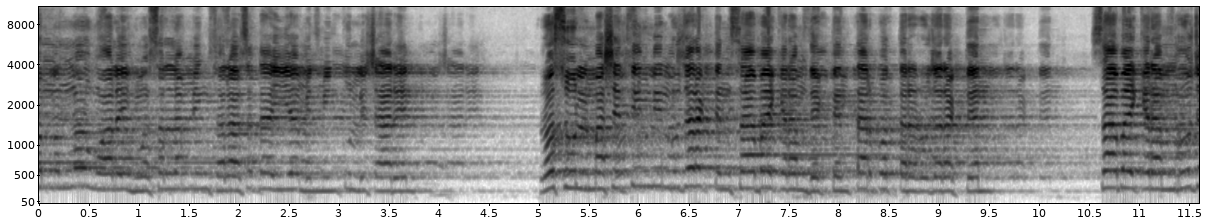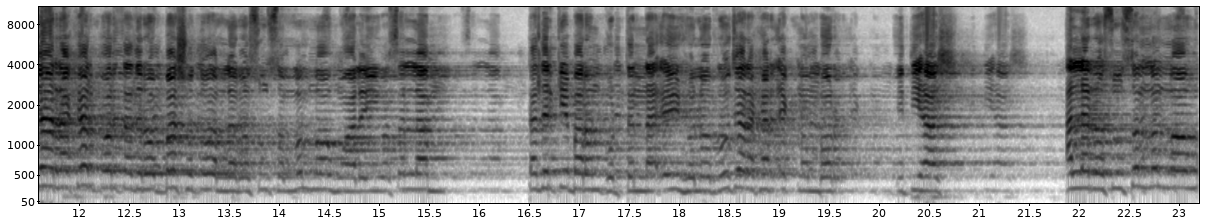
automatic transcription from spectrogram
সাল্লাল্লাহু আলাইহি ওয়াসাল্লাম মিন সালাসাতি আইয়ামিন মিন রসুল মাসে তিন দিন রোজা রাখতেন সাহাবাই কেরাম দেখতেন, তারপর তারা রোজা রাখতেন। সাহাবাই কেরাম রোজা রাখার পর তাদের অভ্যাস হতো আল্লাহ রসুল সাল্লাল্লাহু আলাইহি ওয়াসাল্লাম তাদেরকে বারণ করতেন না। এই হলো রোজা রাখার এক নম্বর ইতিহাস। আল্লাহ রসুল সাল্লাল্লাহু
